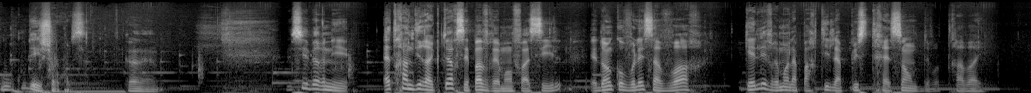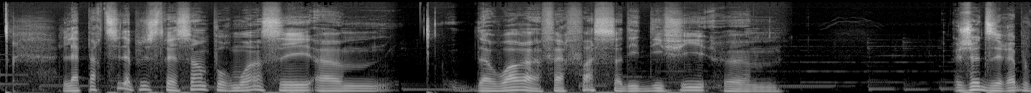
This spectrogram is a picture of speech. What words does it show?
beaucoup des choses. Quand même. Monsieur Bernier, être un directeur, c'est pas vraiment facile. Et donc, on voulait savoir quelle est vraiment la partie la plus stressante de votre travail? La partie la plus stressante pour moi, c'est euh, d'avoir à faire face à des défis, euh, je dirais, vous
